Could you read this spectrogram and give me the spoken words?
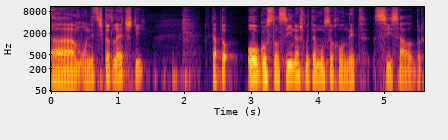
Ähm, und jetzt ist gerade letzte. Ich glaube, der August Alsina ist mit dem rausgekommen, nicht sie selber.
